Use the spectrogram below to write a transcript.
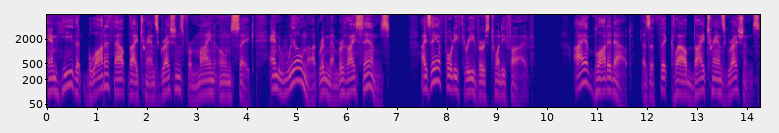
am he that blotteth out thy transgressions for mine own sake, and will not remember thy sins. Isaiah 43, verse 25. I have blotted out, as a thick cloud, thy transgressions,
